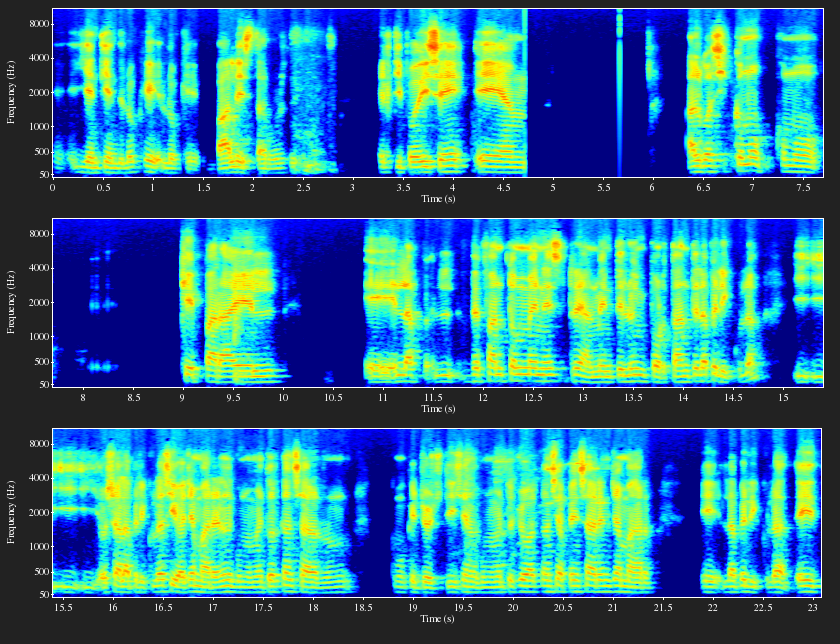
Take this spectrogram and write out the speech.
eh, y entiende lo que, lo que vale Star Wars. El tipo dice eh, algo así como, como que para él eh, la, The Phantom Menace realmente lo importante de la película y, y, o sea, la película se iba a llamar en algún momento alcanzaron, como que George dice, en algún momento yo alcancé a pensar en llamar eh, la película The,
